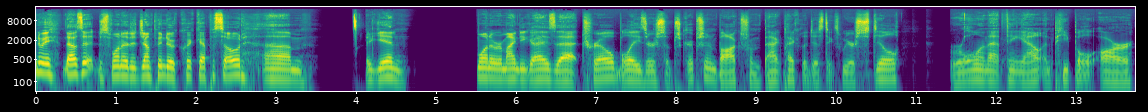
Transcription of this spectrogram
anyway that was it just wanted to jump into a quick episode um, again want to remind you guys that trailblazer subscription box from backpack logistics we are still rolling that thing out and people are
